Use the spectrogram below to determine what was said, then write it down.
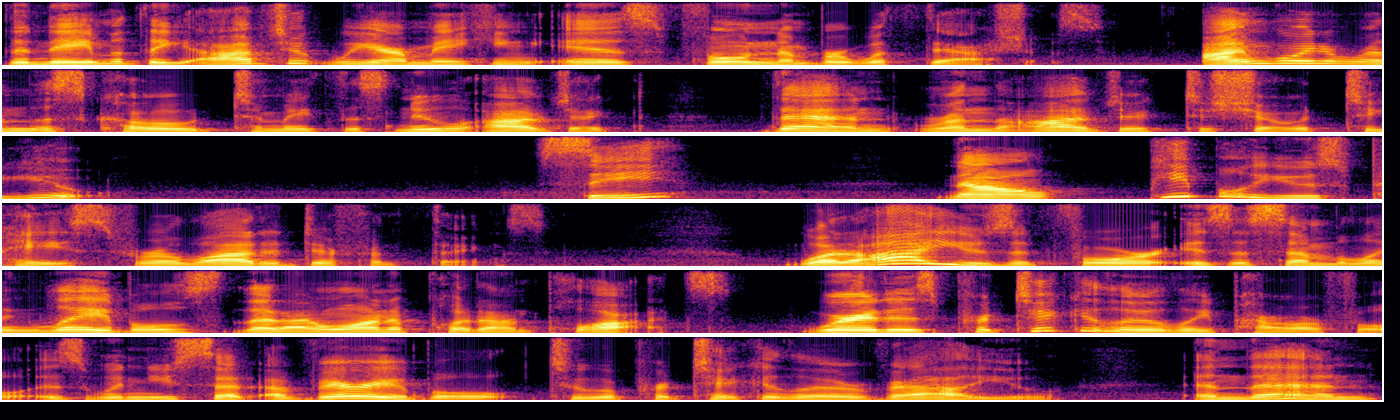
The name of the object we are making is phone number with dashes. I'm going to run this code to make this new object, then run the object to show it to you. See? Now, people use paste for a lot of different things. What I use it for is assembling labels that I want to put on plots. Where it is particularly powerful is when you set a variable to a particular value and then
